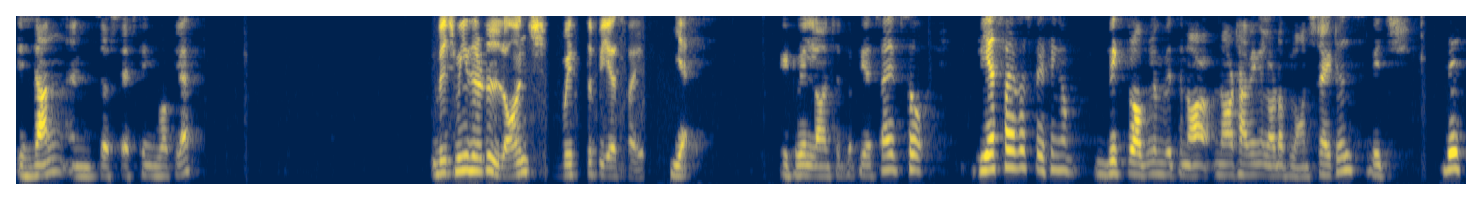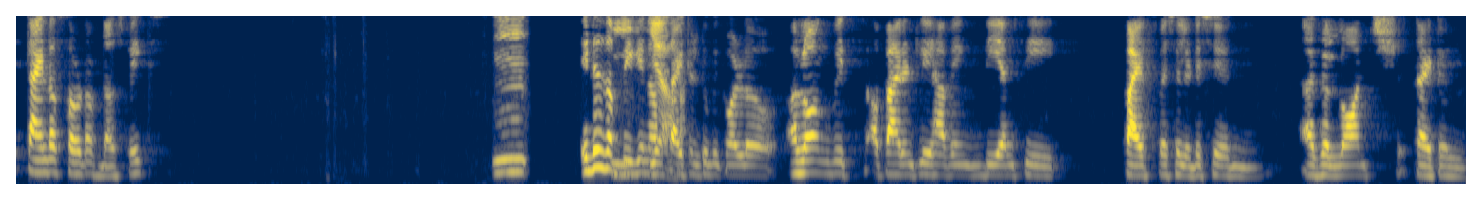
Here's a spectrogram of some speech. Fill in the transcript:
is done and it's just testing work left. which means it will launch with the PS5. Yes, it will launch with the PS5. So PS5 was facing a big problem with not, not having a lot of launch titles, which this kind of sort of does fix. Mm, It is a big enough Yeah. title to be called a, along with apparently having DMC 5 Special Edition as a launch title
